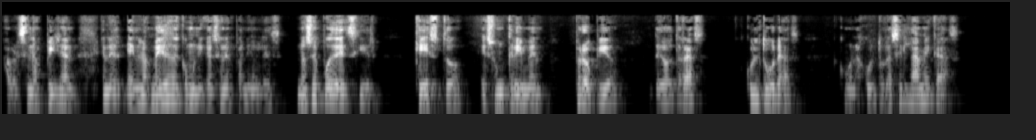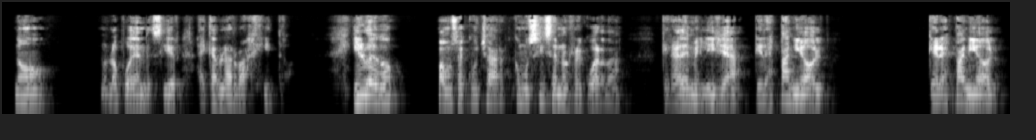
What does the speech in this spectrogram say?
a ver si nos pillan. En, los medios de comunicación españoles no se puede decir que esto es un crimen propio de otras culturas, como las culturas islámicas. No, no lo pueden decir, hay que hablar bajito. Y luego vamos a escuchar como si se nos recuerda que era de Melilla, que era español, que era español.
